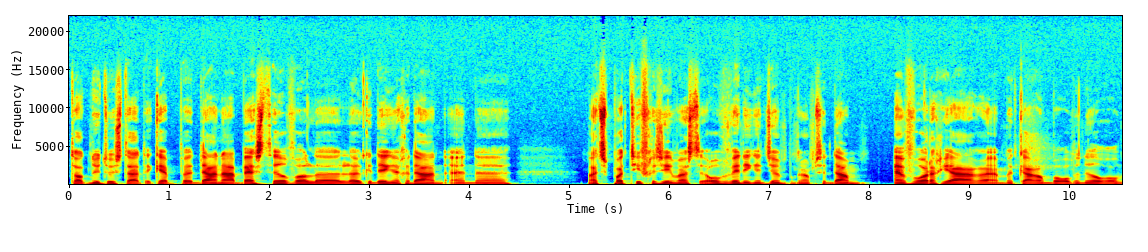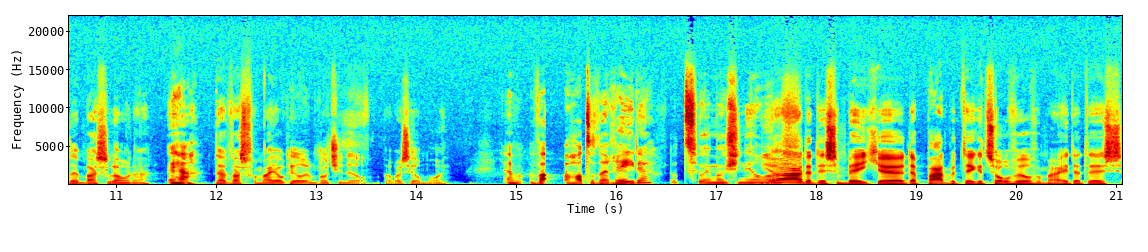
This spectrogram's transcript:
tot nu toe staat. Ik heb eh, daarna best heel veel eh, leuke dingen gedaan. En, eh, maar het sportief gezien was de overwinning in Jumping Amsterdam. En vorig jaar eh, met Carambol de nulronde in Barcelona. Ja, Dat was voor mij ook heel emotioneel. Dat was heel mooi. en had het een reden dat het zo emotioneel was? Ja, dat is een beetje. Dat paard betekent zoveel voor mij. Dat is.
